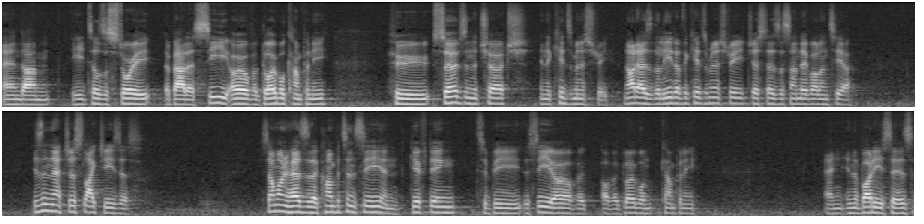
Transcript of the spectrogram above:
and um, he tells a story about a CEO of a global company who serves in the church in the kids' ministry, not as the leader of the kids' ministry, just as a Sunday volunteer. Isn't that just like Jesus? Someone who has the competency and gifting to be the CEO of a, of a global company. And in the body, he says,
